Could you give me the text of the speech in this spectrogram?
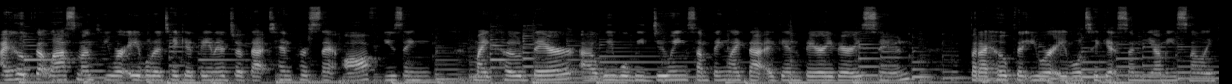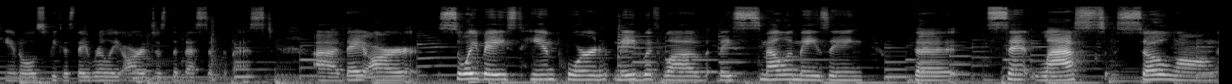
I hope that last month you were able to take advantage of that 10% off using my code there. Uh, we will be doing something like that again very, very soon. But I hope that you were able to get some yummy smelling candles because they really are just the best of the best. Uh, they are soy based, hand poured, made with love. They smell amazing. The scent lasts so long.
